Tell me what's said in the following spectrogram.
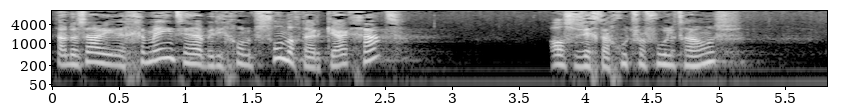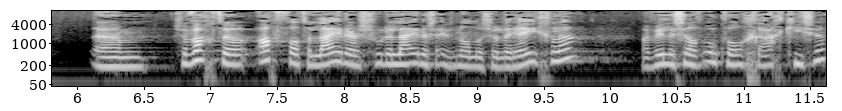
nou dan zou je een gemeente hebben die gewoon op zondag naar de kerk gaat. Als ze zich daar goed voor voelen trouwens. Um, ze wachten af wat de leiders, hoe de leiders een en ander zullen regelen, maar willen zelf ook wel graag kiezen.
